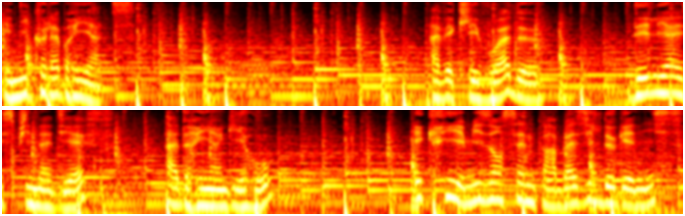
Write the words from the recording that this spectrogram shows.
et Nicolas Briatz. Avec les voix de Delia Espinadieff, Adrien Guiraud, écrit et mis en scène par Basile de Ganis,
